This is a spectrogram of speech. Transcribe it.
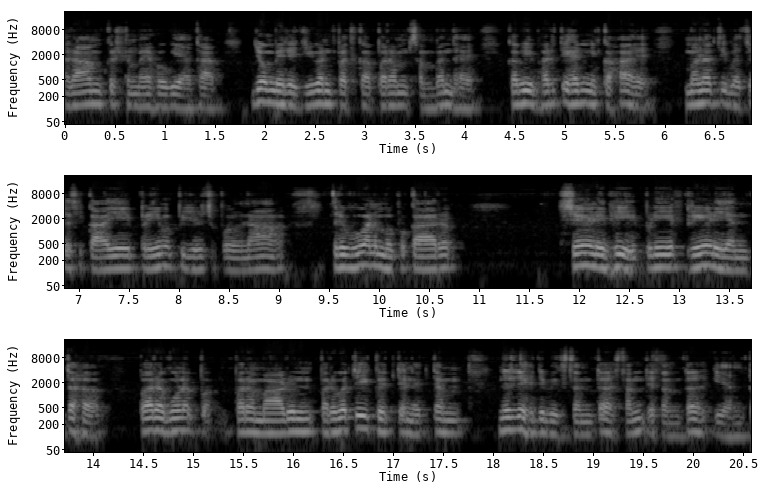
राम रामकृष्णमय हो गया था, जो मेरे जीवन पथ का परम संबंध है। कभी भरतीहरि ने कहा है, मनति वचस काये प्रेम पीयूष पूर्णा त्रिभुवन मुपकार श्रेणी भी प्रीणयंत परगुण परमाणुन पर्वतीकृत्य नित्यम निर्हृद विकसंत संत संत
